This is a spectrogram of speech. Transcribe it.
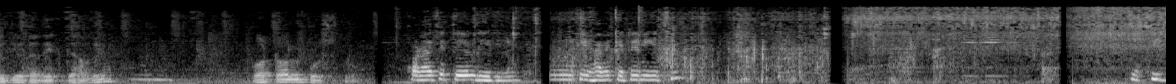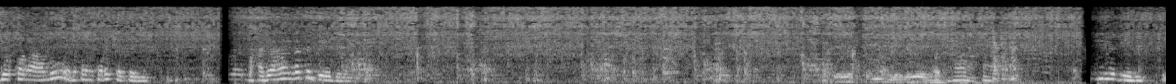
ভিডিওটা দেখতে হবে। পটল পোস্ত। কড়াইতে তেল দিয়ে দিলাম। ফুলগুলোকে এভাবে কেটে নিয়েছি। সিদ্ধ করা আলু, এরকম করে কেটে নিচ্ছি। ভাজা হয়ে গেছে দিয়ে দিলাম। হ্যাঁ হ্যাঁ। দিয়ে দিচ্ছি।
